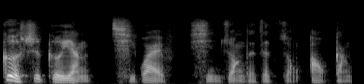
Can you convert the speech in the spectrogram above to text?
各式各样奇怪形状的这种奥钢。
